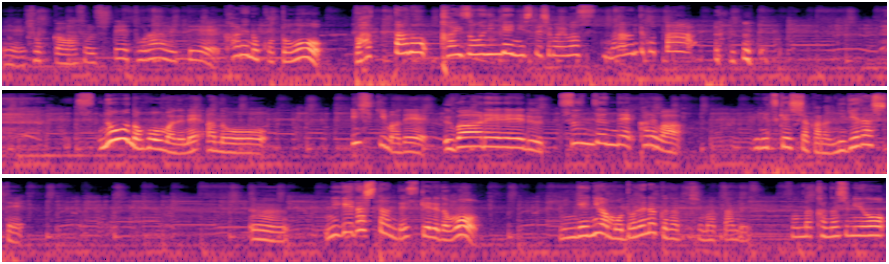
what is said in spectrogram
えーショッカーはそして捉えて彼のことをバッタの改造人間にしてしまいます。なんてこった。脳の方までね、あのー意識まで奪われる寸前で彼は秘密結社から逃げ出して、うん、逃げ出したんですけれども、人間には戻れなくなってしまったんです。そんな悲しみを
